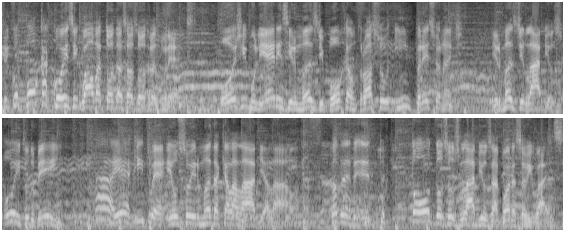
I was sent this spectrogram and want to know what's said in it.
Ficou pouca coisa igual a todas as outras mulheres. Hoje, mulheres irmãs de boca é um troço impressionante. Irmãs de lábios. Oi, tudo bem? Ah, é, quem tu é? Eu sou irmã daquela lábia lá, ó. Toda- to- todos os lábios agora são iguais.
